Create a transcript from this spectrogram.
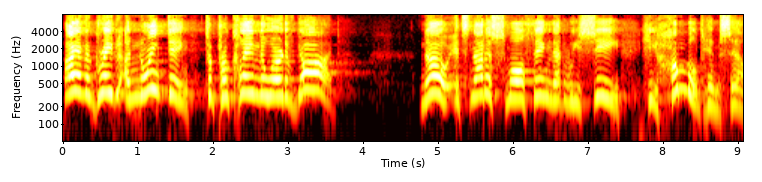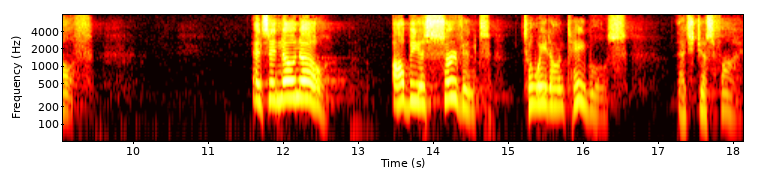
I have a great anointing to proclaim the word of God. No, it's not a small thing that we see. He humbled himself and said, No, no, I'll be a servant to wait on tables. That's just fine.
